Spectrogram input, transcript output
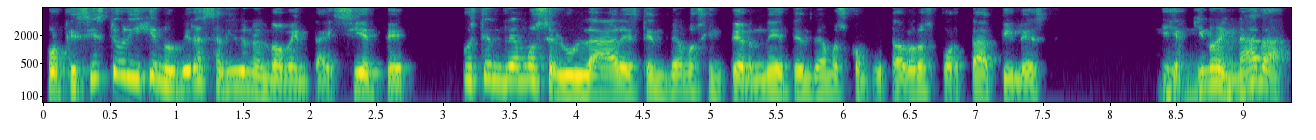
Porque si este origen hubiera salido en el 97, pues tendríamos celulares, tendríamos internet, tendríamos computadoras portátiles, y aquí no hay nada.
